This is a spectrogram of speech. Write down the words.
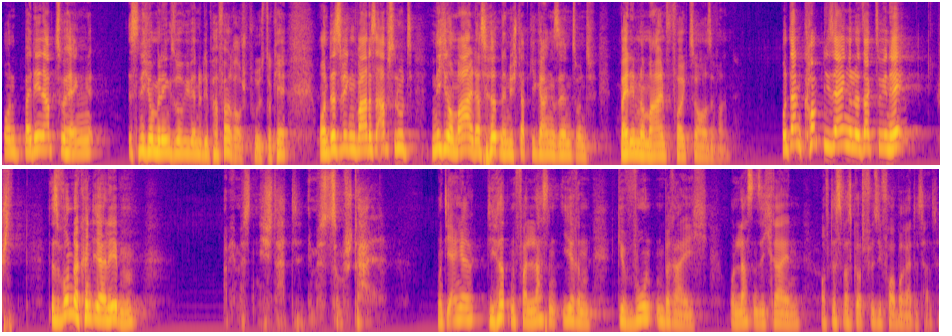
und bei denen abzuhängen ist nicht unbedingt so, wie wenn du die Parfum raussprühst, okay? Und deswegen war das absolut nicht normal, dass Hirten in die Stadt gegangen sind und bei dem normalen Volk zu Hause waren. Und dann kommt dieser Engel und sagt zu ihnen, hey, das Wunder könnt ihr erleben, aber ihr müsst in die Stadt, ihr müsst zum Stall. Und die Engel, die Hirten verlassen ihren gewohnten Bereich und lassen sich rein auf das, was Gott für sie vorbereitet hat.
